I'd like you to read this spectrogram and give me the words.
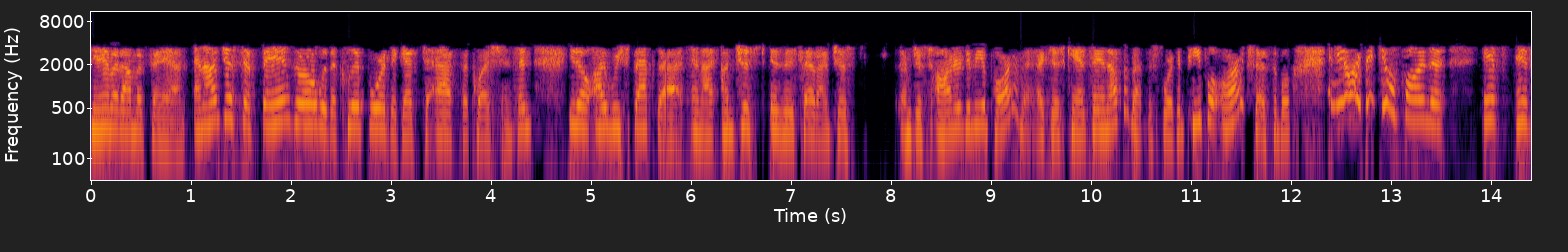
damn it, I'm a fan. And I'm just a fangirl with a clipboard that gets to ask the questions. And, you know, I respect that. And I, I'm just, as I said, I'm just I'm just honored to be a part of it. I just can't say enough about the sport. The people are accessible. And you know, I think you'll find that if if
